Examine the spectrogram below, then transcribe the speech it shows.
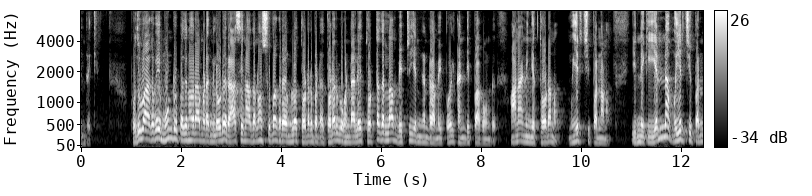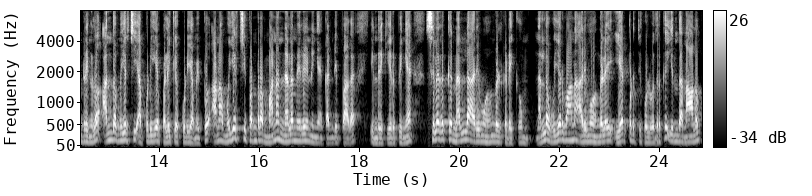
இன்றைக்கு. பொதுவாகவே மூன்று பதினோராம் இடங்களோடு ராசிநாதனோ சுபகிரகங்களோ தொடர்பட தொடர்பு கொண்டாலே தொட்டதெல்லாம் வெற்றி என்கின்ற அமைப்புகள் கண்டிப்பாக உண்டு. ஆனால் நீங்கள் தொடணும். முயற்சி பண்ணணும். இன்னைக்கு என்ன முயற்சி பண்ணுறீங்களோ அந்த முயற்சி அப்படியே பழிக்கக்கூடிய அமைப்பு. ஆனால் முயற்சி பண்ணுற மன நிலைமையிலையும் நீங்கள் கண்டிப்பாக இன்றைக்கு இருப்பீங்க. சிலருக்கு நல்ல அறிமுகங்கள் கிடைக்கும். நல்ல உயர்வான அறிமுகங்களை ஏற்படுத்தி கொள்வதற்கு இந்த நாளும்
